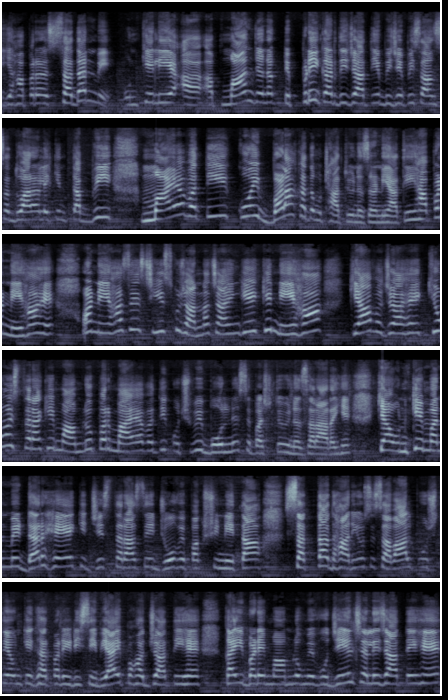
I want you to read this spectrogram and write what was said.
यहाँ पर सदन में उनके लिए अपमानजनक टिप्पणी कर दी जाती है बीजेपी सांसद द्वारा, लेकिन तब भी मायावती कोई बड़ा कदम उठाती हुई नज़र नहीं आती। यहाँ पर नेहा है और नेहा से इस चीज़ को जानना चाहेंगे कि नेहा, क्या वजह है? क्यों इस तरह के मामलों पर मायावती कुछ भी बोलने से बचते हुए नज़र आ रही हैं? क्या उनके मन में डर है कि जिस तरह से जो विपक्षी नेता सत्ताधारियों से सवाल पूछते हैं, उनके घर पर ईडी सीबीआई पहुँच जाती है। कई बड़े मामलों में वो जेल चले जाते हैं।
